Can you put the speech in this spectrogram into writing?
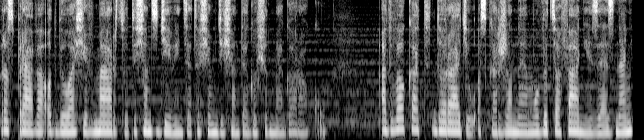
Rozprawa odbyła się w marcu 1987 roku. Adwokat doradził oskarżonemu wycofanie zeznań,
